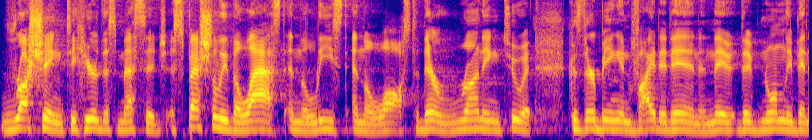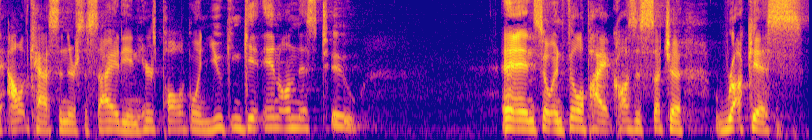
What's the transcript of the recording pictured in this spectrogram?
rushing to hear this message, especially the last and the least and the lost. They're running to it because they're being invited in and they, they've normally been outcasts in their society. And here's Paul going, You can get in on this too. And so in Philippi, it causes such a ruckus,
